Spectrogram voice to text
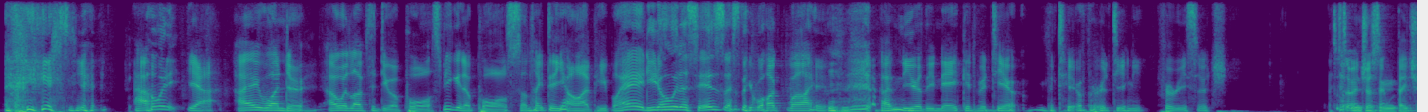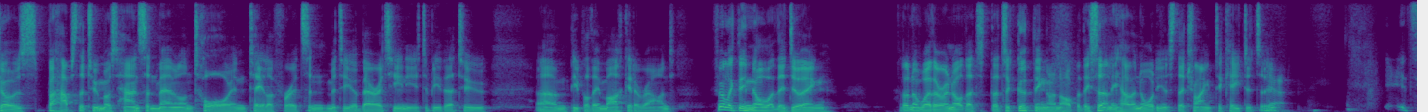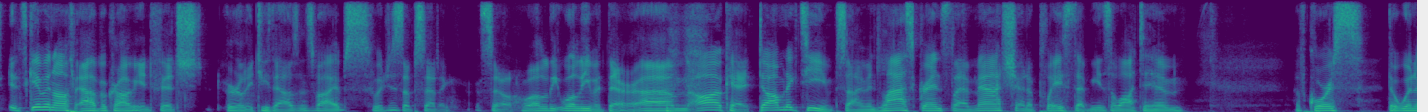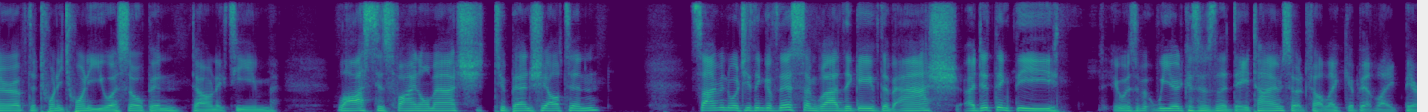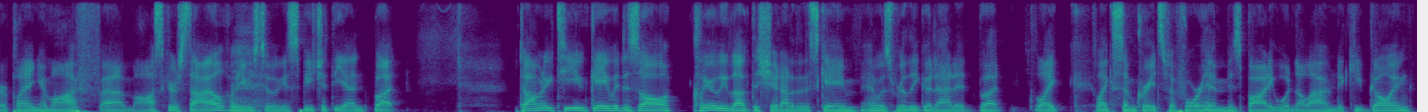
How many? Yeah, I wonder. I would love to do a poll. Speaking of polls, I'd like to yell at people, "Hey, do you know who this is?" As they walk by a nearly naked Matteo Matteo Berrettini for research. It's so interesting they chose perhaps the two most handsome men on tour in Taylor Fritz and Matteo Berrettini to be their two um, people they market around. I feel like they know what they're doing. I don't know whether or not that's that's a good thing or not, but they certainly have an audience they're trying to cater to. Yeah. It's it's given off Abercrombie and Fitch early 2000s vibes, which is upsetting. So we'll we'll leave it there. Um, okay, Dominic Thiem Simon, last Grand Slam match at a place that means a lot to him. Of course, the winner of the 2020 U.S. Open, Dominic Thiem, lost his final match to Ben Shelton. Simon, what do you think of this? I'm glad they gave them Ash. I did think the it was a bit weird because it was in the daytime, so it felt like a bit like they were playing him off um, Oscar style when he was doing his speech at the end. But Dominic Thiem gave it his all. Clearly loved the shit out of this game and was really good at it. But like like some greats before him, his body wouldn't allow him to keep going.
